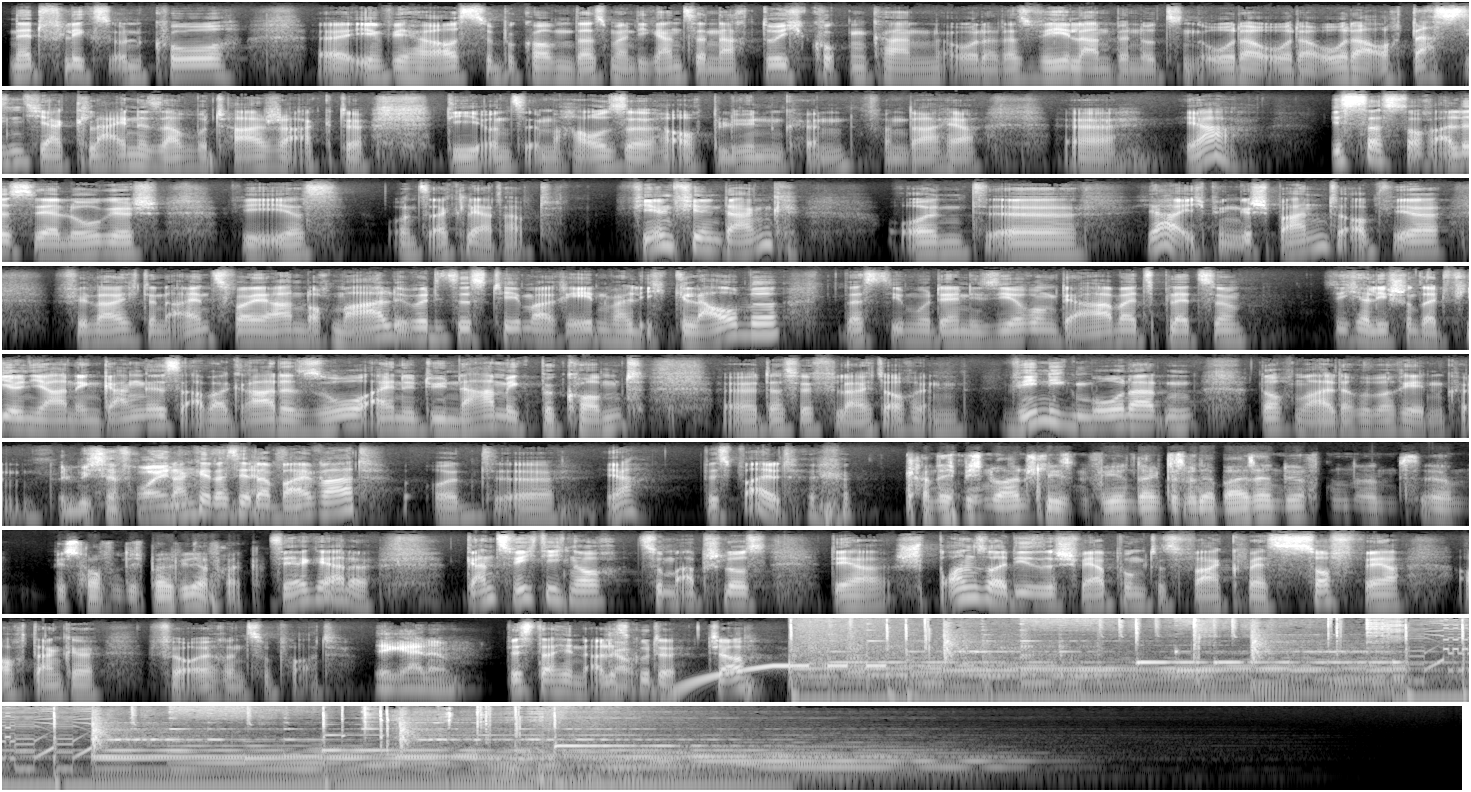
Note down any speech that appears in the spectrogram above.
Netflix und Co. Äh, irgendwie herauszubekommen, dass man die ganze Nacht durchgucken kann oder das WLAN benutzen oder oder oder. Auch das sind ja kleine Sabotageakte, die uns im Hause auch blühen können. Von daher, äh, ja, ist das doch alles sehr logisch, wie ihr es uns erklärt habt. Vielen, vielen Dank. Und äh, ja, ich bin gespannt, ob wir vielleicht in ein, zwei Jahren nochmal über dieses Thema reden, weil ich glaube, dass die Modernisierung der Arbeitsplätze sicherlich schon seit vielen Jahren in Gang ist, aber gerade so eine Dynamik bekommt, äh, dass wir vielleicht auch in wenigen Monaten noch mal darüber reden können. Würde mich sehr freuen. Danke, dass ihr dabei wart und äh, ja, bis bald. Kann ich mich nur anschließen. Vielen Dank, dass wir dabei sein dürften und ähm, bis hoffentlich bald wieder, Frank. Sehr gerne. Ganz wichtig noch zum Abschluss, der Sponsor dieses Schwerpunktes war Quest Software. Auch danke für euren Support. Sehr gerne. Bis dahin, alles Ciao. Gute. Ciao.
